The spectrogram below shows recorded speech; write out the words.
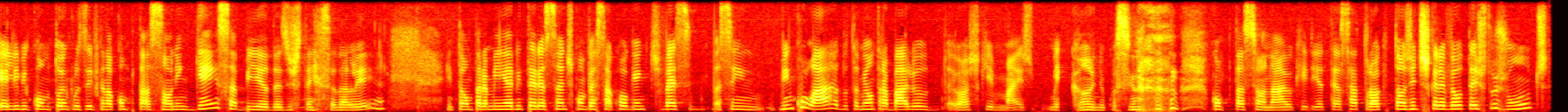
Ele me contou, inclusive, que na computação ninguém sabia da existência da lei. Né? Então, para mim, era interessante conversar com alguém que tivesse assim vinculado também a um trabalho, eu acho que mais mecânico, assim, computacional. Eu queria ter essa troca. Então, a gente escreveu o texto juntos.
